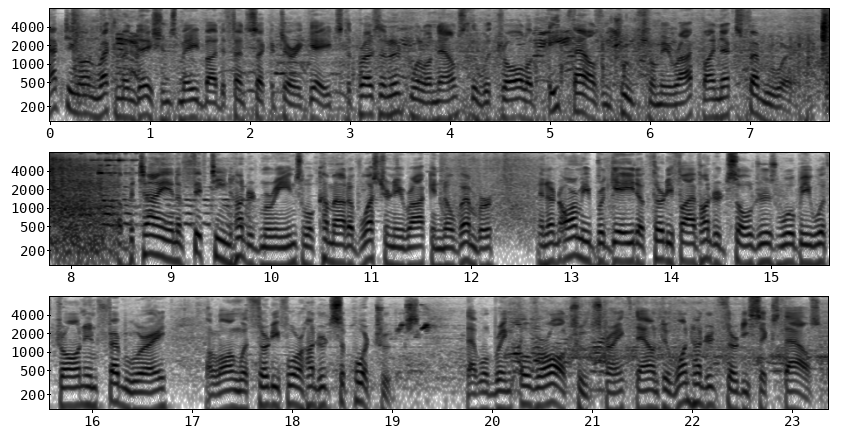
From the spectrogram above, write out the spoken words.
Acting on recommendations made by Defense Secretary Gates, the president will announce the withdrawal of 8,000 troops from Iraq by next February. A battalion of 1,500 Marines will come out of western Iraq in November and an Army brigade of 3,500 soldiers will be withdrawn in February, along with 3,400 support troops. That will bring overall troop strength down to 136,000.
